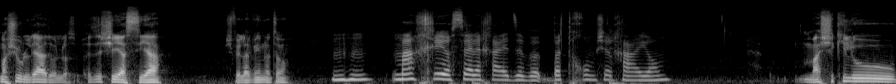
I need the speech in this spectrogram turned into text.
משהו ליד, או לא- איזושהי עשייה, בשביל להבין אותו. מה הכי עושה לך את זה בתחום שלך היום? מה שכאילו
